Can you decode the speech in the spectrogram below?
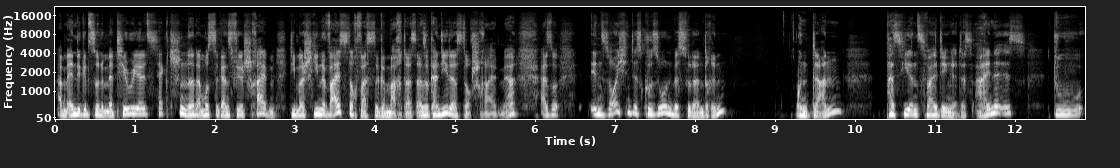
Am Ende gibt es so eine Materials Section, ne, da musst du ganz viel schreiben. Die Maschine weiß doch, was du gemacht hast, also kann die das doch schreiben, ja. Also in solchen Diskussionen bist du dann drin. Und dann passieren zwei Dinge. Das eine ist, du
